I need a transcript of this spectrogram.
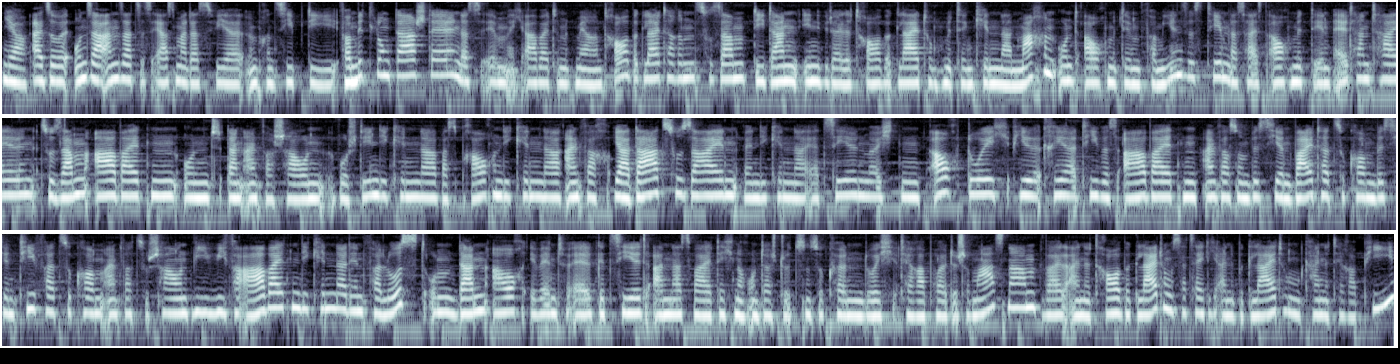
Ja, also unser Ansatz ist erstmal, dass wir im Prinzip die Vermittlung darstellen, dass eben ich arbeite mit mehreren Trauerbegleiterinnen zusammen, die dann individuelle Trauerbegleitung mit den Kindern machen und auch mit dem Familiensystem, das heißt auch mit den Elternteilen zusammenarbeiten und dann einfach schauen, wo stehen die Kinder, was brauchen die Kinder, einfach ja da zu sein, wenn die Kinder erzählen möchten, auch durch viel kreatives Arbeiten einfach so ein bisschen weiterzukommen, ein bisschen tiefer zu kommen, einfach zu schauen, wie wie, wie verarbeiten die Kinder den Verlust, um dann auch eventuell gezielt andersweitig noch unterstützen zu können durch therapeutische Maßnahmen, weil eine Trauerbegleitung ist tatsächlich eine Begleitung und keine Therapie,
